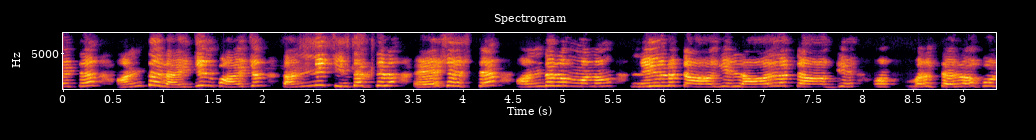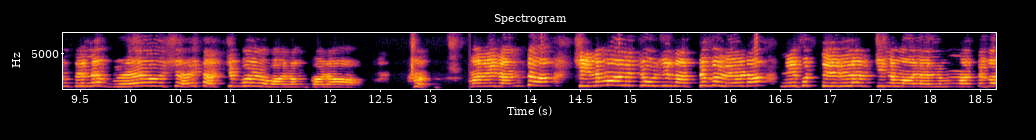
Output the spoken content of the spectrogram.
అయితే అంత రైజిన్ పాయిజన్ అన్ని చింతక్తిలో వేసేస్తే అందరం మనం నీళ్ళు తాగి లాళ్ళ తాగి బేహుష్ చచ్చిపోయే వాళ్ళం కదా. మన ఇదంతా సినిమాలు చూసినట్టుగా లేడా నీకు థ్రిల్లర్ సినిమాలలో ఉన్నట్టుగా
